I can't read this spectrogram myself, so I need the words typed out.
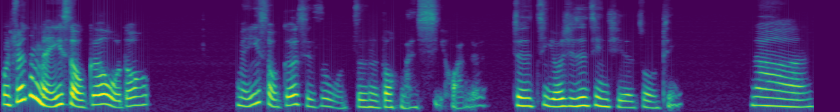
我觉得每一首歌我都，每一首歌其实我真的都蛮喜欢的，就是近，尤其是近期的作品。那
